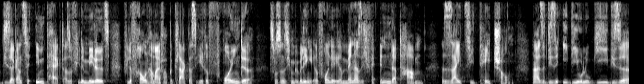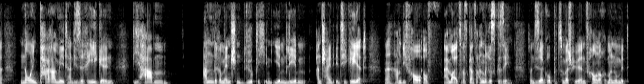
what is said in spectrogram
dieser ganze Impact, also viele Mädels, viele Frauen haben einfach beklagt, dass ihre Freunde, das muss man sich mal überlegen, ihre Freunde, ihre Männer sich verändert haben, seit sie Tate schauen. Na, also diese Ideologie, diese neuen Parametern, diese Regeln, die haben andere Menschen wirklich in ihrem Leben anscheinend integriert. Ne? Haben die Frau auf einmal als was ganz anderes gesehen. So in dieser Gruppe zum Beispiel werden Frauen auch immer nur mit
